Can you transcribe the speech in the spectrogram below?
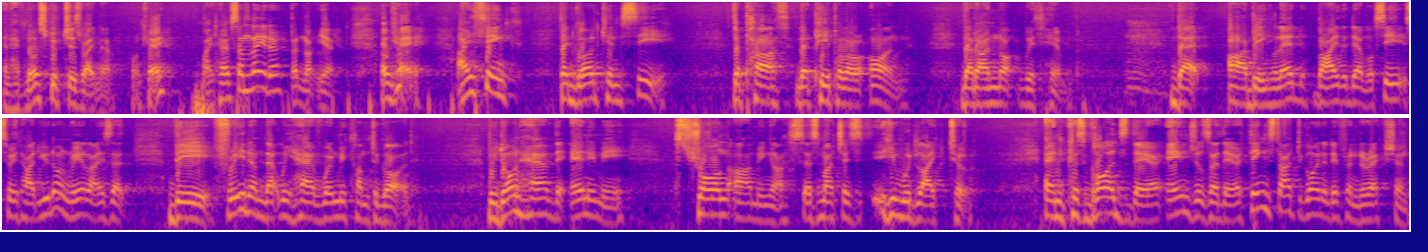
and I have no scriptures right now, okay? Might have some later, but not yet. Okay. I think that God can see the path that people are on that are not with Him, that are being led by the devil. See, sweetheart, you don't realize that the freedom that we have when we come to God, we don't have the enemy strong arming us as much as he would like to. And because God's there, angels are there, things start to go in a different direction.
